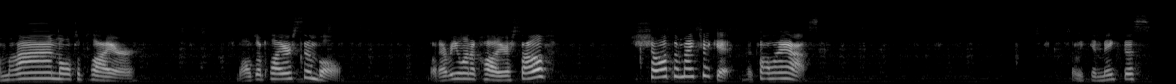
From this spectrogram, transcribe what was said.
Come on, multiplier. Multiplier symbol. Whatever you want to call yourself. Just show up in my ticket. That's all I ask. So we can make this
